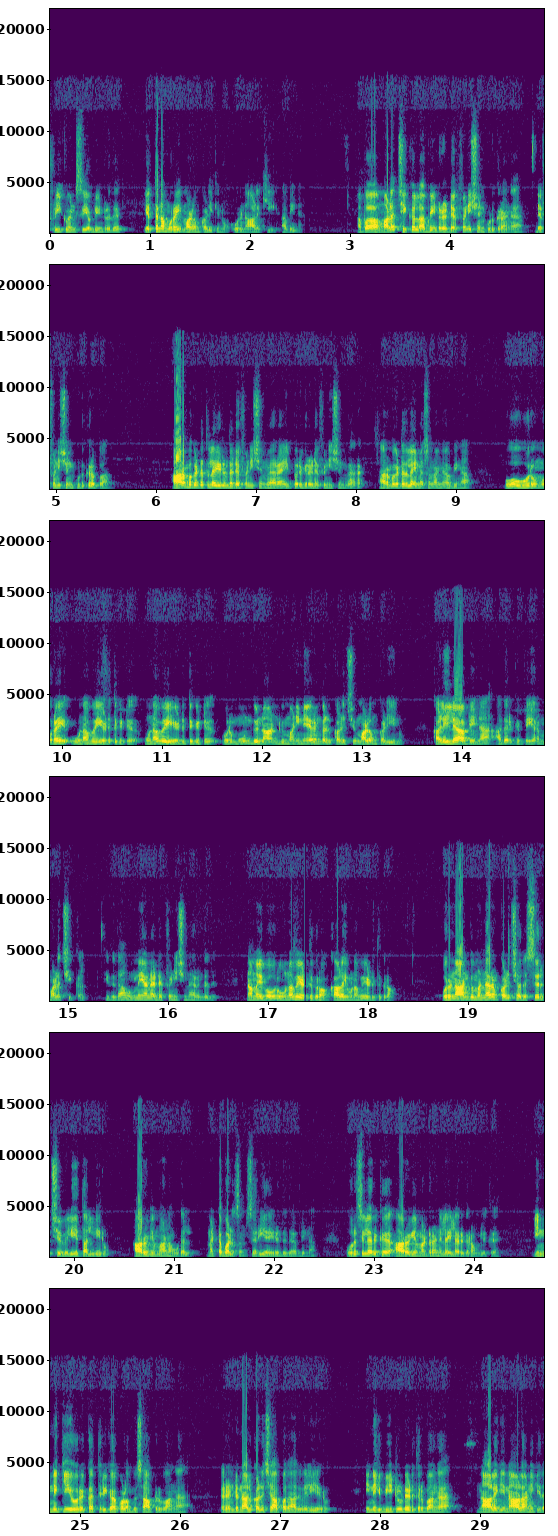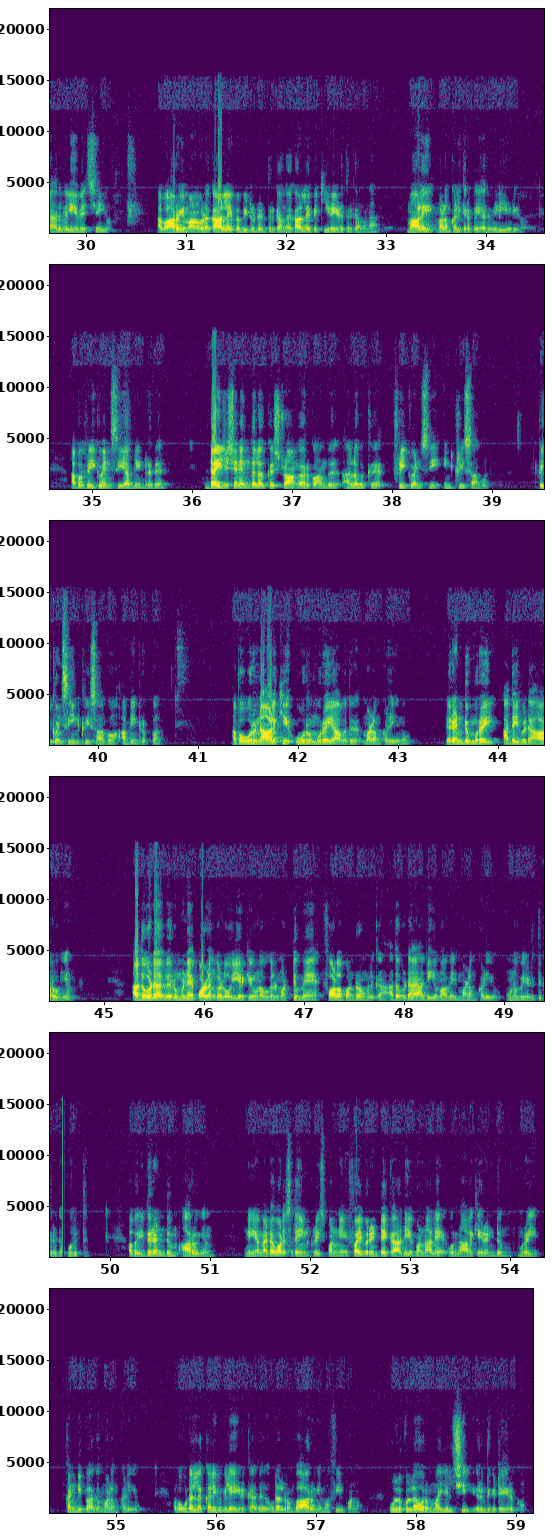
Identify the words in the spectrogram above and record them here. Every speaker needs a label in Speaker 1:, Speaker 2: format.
Speaker 1: Frequency அப்படின்றது எத்தனை முறை மலம் கழிக்கணும் ஒரு நாளைக்கு அப்படின்னு. அப்போ மலச்சிக்கல் அப்படின்ற டெஃபினிஷன் கொடுக்குறாங்க. டெஃபினிஷன் கொடுக்குறப்ப ஆரம்ப கட்டத்தில் இருந்த டெஃபினிஷன் வேற இப்போ இருக்கிற டெஃபினிஷன் வேற. ஆரம்ப கட்டத்தில் என்ன சொன்னாங்க அப்படின்னா ஒவ்வொரு முறை உணவை எடுத்துக்கிட்டு உணவை எடுத்துக்கிட்டு ஒரு மூன்று நான்கு மணி நேரங்கள் கழிச்சு மலம் கழியணும். கழியல அப்படின்னா அதற்கு பெயர் மலச்சிக்கல். இதுதான் உண்மையான டெஃபினிஷனாக இருந்தது. நம்ம இப்போ ஒரு உணவை எடுத்துக்கிறோம் காலை உணவை எடுத்துக்கிறோம். ஒரு நான்கு மணி நேரம் கழிச்சு அதை சிரிச்சு வெளியே தள்ளிடும் ஆரோக்கியமான உடல் மெட்டபாலிசம் சரியா இருந்தது அப்படின்னா. ஒரு சிலருக்கு ஆரோக்கியமற்ற நிலையில் இருக்கிறவங்களுக்கு இன்னைக்கு ஒரு கத்திரிக்காய் குழம்பு சாப்பிடுவாங்க. ரெண்டு நாள் கழிச்சு அப்பதான் அது வெளியேறும். இன்னைக்கு பீட்ரூட் எடுத்திருப்பாங்க. நாளைக்கு நாளானிக்கு தான் அது வெளியவே செய்யும். அப்போ ஆரோக்கியமான ஒரு காலையில் இப்போ பீட்ரூட் எடுத்திருக்காங்க காலையில் இப்போ கீரை எடுத்திருக்காங்கன்னா மாலை மலம் கழிக்கிறப்ப அது வெளியேறும் அப்போ ஃப்ரீக்வன்சி அப்படின்றது டைஜஷன் எந்த அளவுக்கு ஸ்ட்ராங்காக இருக்கும் அந்த அளவுக்கு ஃப்ரீக்வன்சி இன்க்ரீஸ் ஆகும். ஃப்ரீக்வன்சி இன்க்ரீஸ் ஆகும் அப்படின்றப்ப அப்போ ஒரு நாளைக்கு ஒரு முறையாவது மலம் கழியணும். ரெண்டு முறை அதை விட ஆரோக்கியம். அதோட வெறுமனே பழங்களோ இயற்கை உணவுகள் மட்டுமே ஃபாலோ பண்ணுறவங்களுக்கு அதை விட அதிகமாகவே மலம் கழியும் உணவு எடுத்துக்கிறத பொறுத்து. அப்போ இது ரெண்டும் ஆரோக்கியம். நீங்கள் மெட்டபாலிசத்தை இன்க்ரீஸ் பண்ணி ஃபைபர் இன்டேக் அதிகம் பண்ணாலே ஒரு நாளைக்கு ரெண்டு முறை கண்டிப்பாக மலம் கழியும். அப்போ உடலில் கழிவுகளே இருக்காது. உடல் ரொம்ப ஆரோக்கியமாக ஃபீல் பண்ணும். உள்ளுக்குள்ளே ஒரு மகிழ்ச்சி இருந்துகிட்டே இருக்கும்.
